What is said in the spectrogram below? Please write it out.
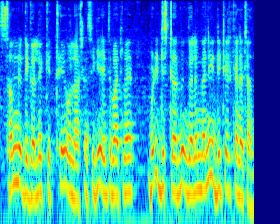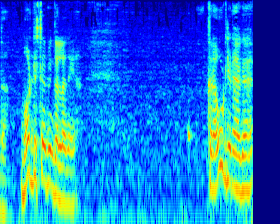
ਸਾਹਮਣੇ ਦੀ ਗੱਲ ਹੈ, ਕਿੱਥੇ ਉਹ ਲਾਸ਼ਾਂ ਸੀਗੀ ਇਹਦੇ ਤੇ ਬਾਅਦ ਮੈਂ ਬੜੀ ਡਿਸਟਰਬਿੰਗ ਗੱਲ ਹੈ, ਮੈਂ ਨਹੀਂ ਡਿਟੇਲ ਕਹਿਣਾ ਚਾਹੁੰਦਾ। ਬਹੁਤ ਡਿਸਟਰਬਿੰਗ ਗੱਲਾਂ ਨੇ ਕਰਾਊਡ ਜਿਹੜਾ ਹੈਗਾ,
